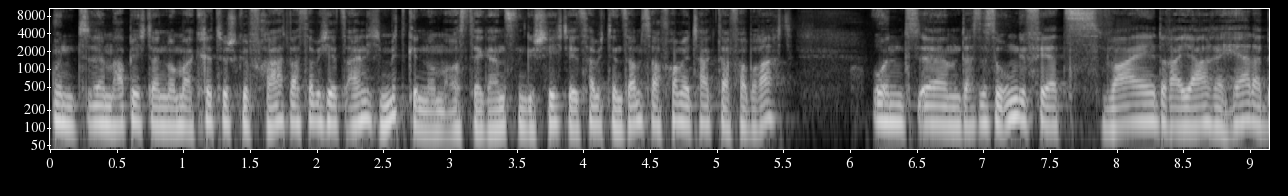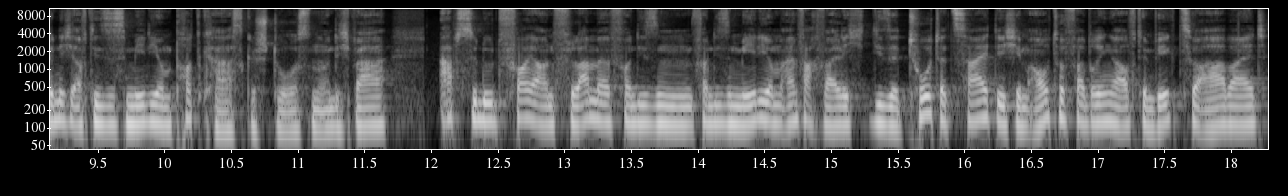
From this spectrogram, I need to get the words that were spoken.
und ähm, habe mich dann nochmal kritisch gefragt, was habe ich jetzt eigentlich mitgenommen aus der ganzen Geschichte? Jetzt habe ich den Samstagvormittag da verbracht und ähm, das ist so ungefähr zwei, drei Jahre her, da bin ich auf dieses Medium Podcast gestoßen. Und ich war absolut Feuer und Flamme von diesem, von diesem Medium, einfach weil ich diese tote Zeit, die ich im Auto verbringe, auf dem Weg zur Arbeit,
